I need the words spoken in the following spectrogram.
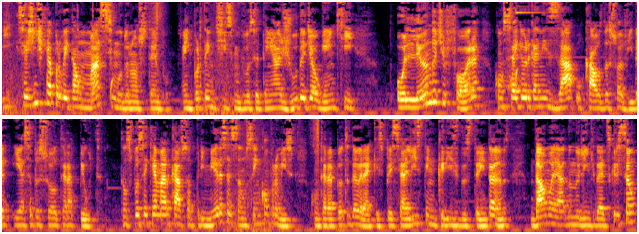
E se a gente quer aproveitar o máximo do nosso tempo, é importantíssimo que você tenha a ajuda de alguém que, olhando de fora, consegue organizar o caos da sua vida e essa pessoa é o terapeuta. Então, se você quer marcar sua primeira sessão sem compromisso com o terapeuta da Eureka, especialista em crise dos 30 anos, dá uma olhada no link da descrição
